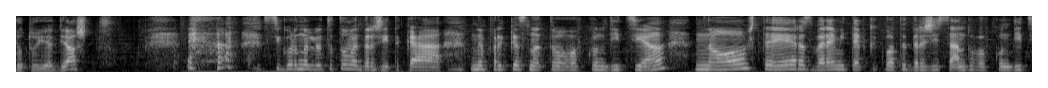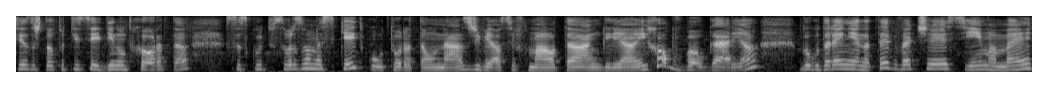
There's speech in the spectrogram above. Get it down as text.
лютоядящ Сигурно лютото ме държи така непрекъснато в кондиция, но ще разберем и теб какво те държи Сандо в кондиция, защото ти си един от хората, с които свързваме скейт културата у нас. Живял си в Малта, Англия и хоп в България. Благодарение на теб вече си имаме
